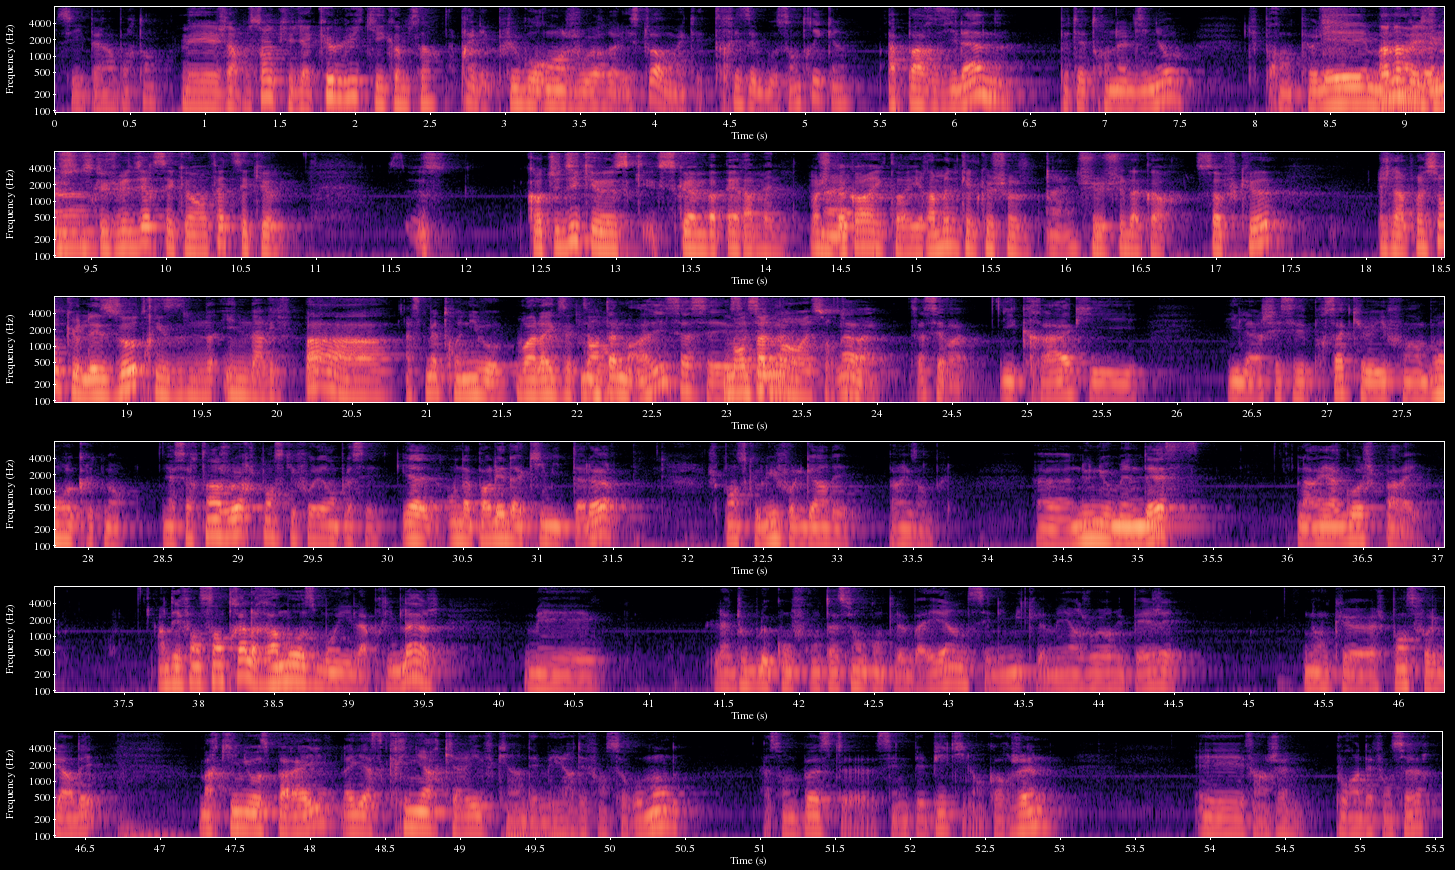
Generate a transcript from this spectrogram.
c'est hyper important. Mais j'ai l'impression qu'il y a que lui qui est comme ça. Après, les plus grands joueurs de l'histoire ont été très égocentriques. hein. À part Zidane, peut-être Ronaldinho, tu prends Pelé, Non, non, mais je- Maradona. ce que je veux dire, c'est qu'en fait, c'est que quand tu dis que ce que ce que Mbappé ramène, moi je suis Ouais. d'accord avec toi, il ramène quelque chose. Ouais. Je, je suis d'accord. Sauf que j'ai l'impression que les autres, ils, ils n'arrivent pas à. à se mettre au niveau. Voilà, exactement. Mentalement, ah oui, ça c'est. ça, Mentalement, ouais, surtout. Ah ouais, ça c'est vrai. Il craque, il, il lâche, et c'est pour ça qu'il faut un bon recrutement. Il y a certains joueurs, je pense qu'il faut les remplacer. Il y a- on a parlé d'Akimi tout à l'heure, je pense que lui, il faut le garder, par exemple. Euh, Nuno Mendes, l'arrière gauche, pareil. En défense centrale, Ramos, bon, il a pris de l'âge, mais la double confrontation contre le Bayern, c'est limite le meilleur joueur du PSG. Donc euh, je pense qu'il faut le garder. Marquinhos, pareil. Là, il y a Skriniar qui arrive, qui est un des meilleurs défenseurs au monde. À son poste, euh, c'est une pépite, il est encore jeune. Et, enfin, jeune, pour un défenseur.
